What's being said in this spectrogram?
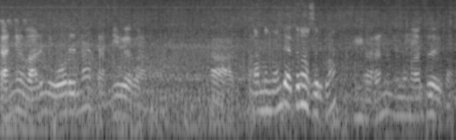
தண்ணி வளைஞ்சு ஓடுதுன்னா தண்ணியே காணும் நம்ம இங்க வந்து எத்தனை வருஷம் இருக்கோம்? ரெண்டு மூணு வருஷம் இருக்கும்.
